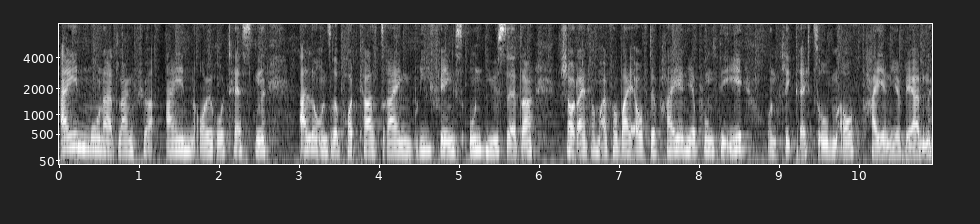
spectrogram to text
einen Monat lang für einen Euro testen alle unsere Podcast-Reihen, Briefings und Newsletter. Schaut einfach mal vorbei auf thepioneer.de und klickt rechts oben auf Pioneer werden.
